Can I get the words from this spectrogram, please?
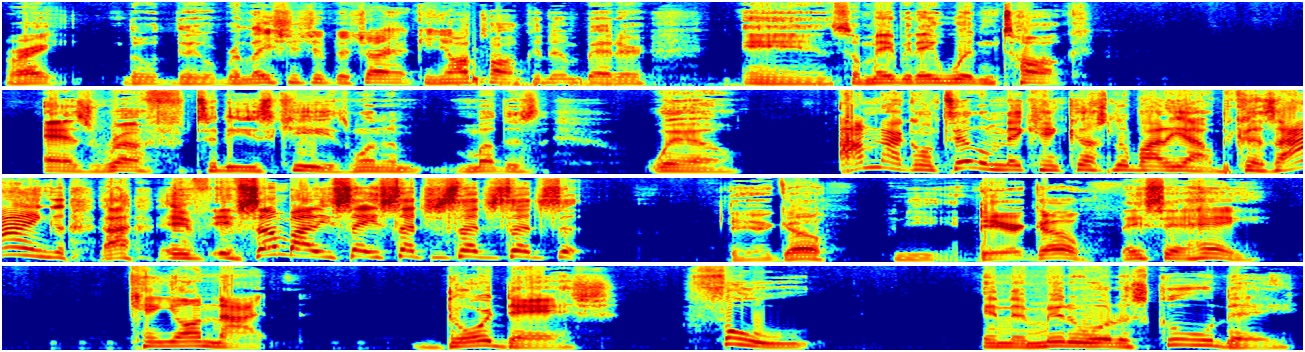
Right? The the relationship that y'all have, can y'all talk to them better? And so maybe they wouldn't talk as rough to these kids. One of the mothers, well, I'm not gonna tell them they can't cuss nobody out because I ain't. I, if if somebody say such and such and such, such There you go. yeah, There you go. they said, "Hey, can y'all not DoorDash food in the middle of the school day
